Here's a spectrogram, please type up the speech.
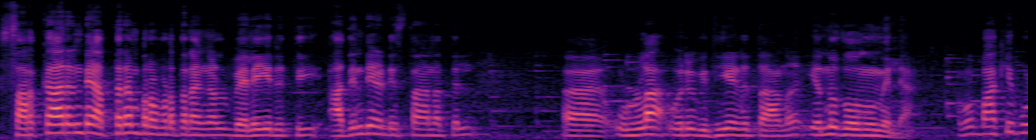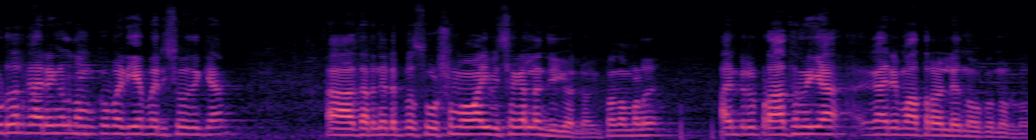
സർക്കാരിന്റെ അത്തരം പ്രവർത്തനങ്ങൾ വിലയിരുത്തി അതിന്റെ അടിസ്ഥാനത്തിൽ ഉള്ള ഒരു വിധിയെഴുത്താണ് എന്ന് തോന്നുന്നില്ല. അപ്പോൾ ബാക്കി കൂടുതൽ കാര്യങ്ങൾ നമുക്ക് വഴിയെ പരിശോധിക്കാം. തെരഞ്ഞെടുപ്പ് സൂക്ഷ്മമായി വിശകലനം ചെയ്യുമല്ലോ. ഇപ്പോൾ നമ്മൾ അതിന്റെ ഒരു പ്രാഥമിക കാര്യം മാത്രമല്ലേ നോക്കുന്നുള്ളൂ.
